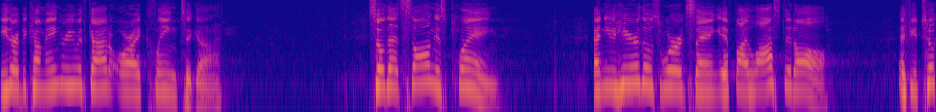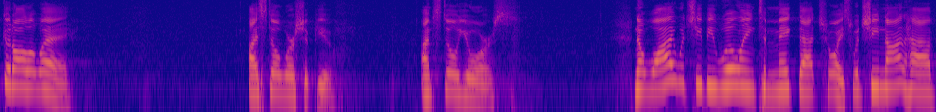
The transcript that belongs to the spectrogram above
Either I become angry with God or I cling to God. So that song is playing, and you hear those words saying, If I lost it all, if you took it all away, I still worship you. I'm still yours. Now, why would she be willing to make that choice? Would she not have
